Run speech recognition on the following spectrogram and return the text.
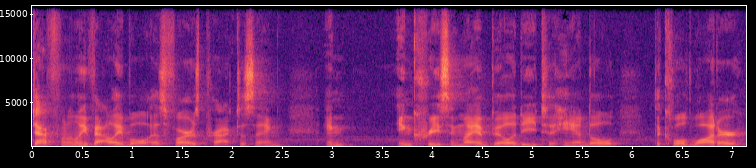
definitely valuable as far as practicing and increasing my ability to handle the cold water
